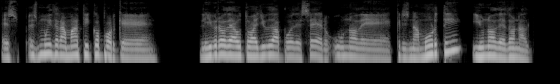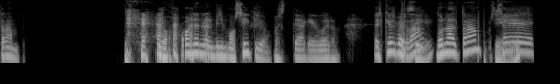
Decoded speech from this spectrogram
es, es muy dramático porque libro de autoayuda puede ser uno de Krishnamurti y uno de Donald Trump. Los pone en el mismo sitio. Hostia, qué bueno. Es que es verdad. Donald Trump, sé,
